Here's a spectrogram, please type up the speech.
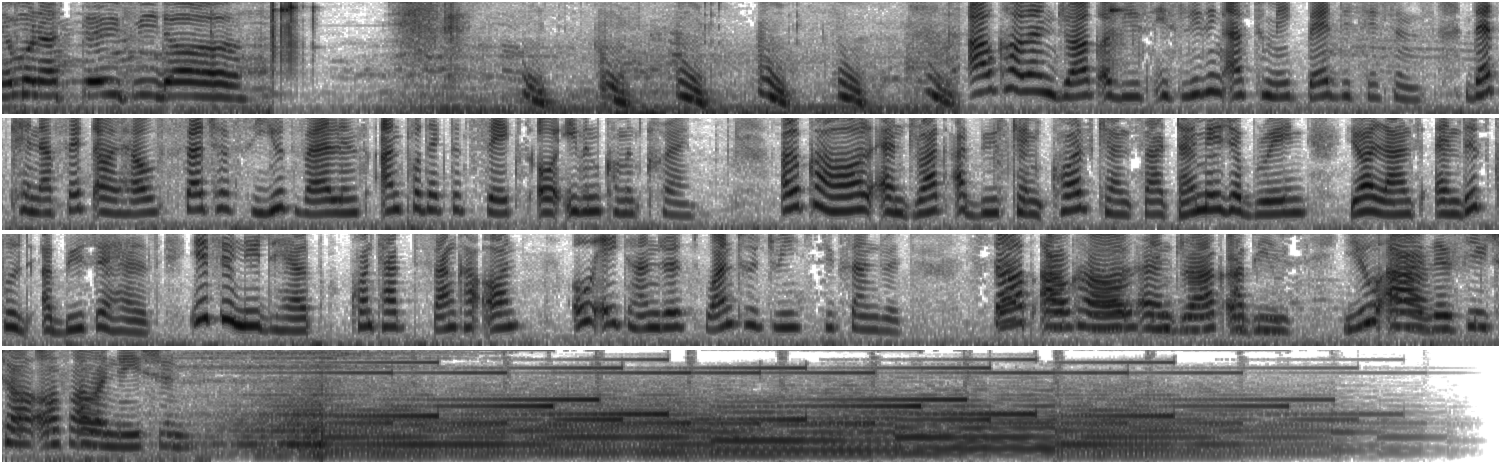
Nemona skefida. Alcohol and drug abuse is leading us to make bad decisions that can affect our health, such as youth violence, unprotected sex, or even commit crime. Alcohol and drug abuse can cause cancer, damage your brain, your lungs, and this could abuse your health. If you need help, contact SANCA on 0800 123 600. Stop alcohol and drug abuse. You are the future of our nation.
